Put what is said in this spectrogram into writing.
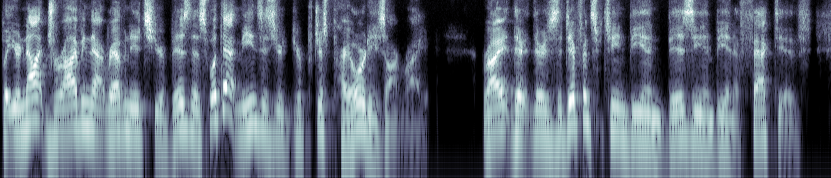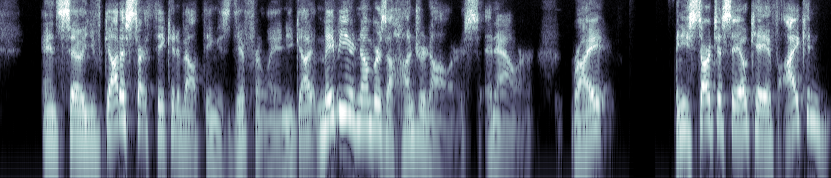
but you're not driving that revenue to your business, what that means is your your just priorities aren't right. Right? There, there's a difference between being busy and being effective. And so you've got to start thinking about things differently. And you got maybe your number is a hundred dollars an hour, right? And you start to say, okay, if I can,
